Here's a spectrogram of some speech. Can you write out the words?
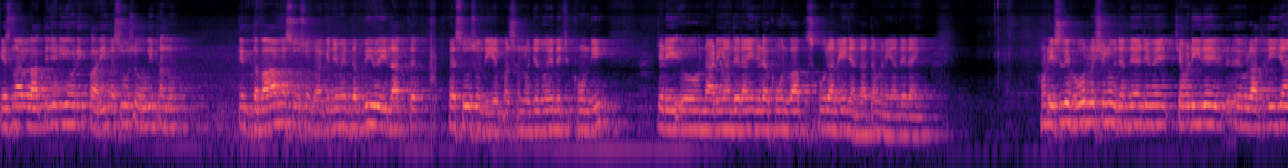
ਇਸ ਨਾਲ ਲੱਤ ਜਿਹੜੀ ਹੈ ਉਹ ਬੜੀ ਭਾਰੀ ਮਹਿਸੂਸ ਹੋਊਗੀ ਤੁਹਾਨੂੰ ਤੇ ਦਬਾਅ ਮਹਿਸੂਸ ਹੁੰਦਾ ਕਿ ਜਿਵੇਂ ਦੱਬੀ ਹੋਈ ਲੱਤ ਮਹਿਸੂਸ ਹੁੰਦੀ ਹੈ ਪਰਸਨ ਨੂੰ, ਜਦੋਂ ਇਹਦੇ ਚ ਖੂਨ ਦੀ ਜਿਹੜੀ ਉਹ ਨਾੜੀਆਂ ਦੇ ਰਾਹੀਂ ਜਿਹੜਾ ਖੂਨ ਵਾਪਸ ਪੂਰਾ ਨਹੀਂ ਜਾਂਦਾ, ਧਮਨੀਆਂ ਦੇ ਰਾਹੀਂ। ਹੁਣ ਇਸ ਦੇ ਹੋਰ ਲੱਛਣ ਹੋ ਜਾਂਦੇ ਆ ਜਿਵੇਂ ਚਮੜੀ ਦੇ ਅਹ, ਲੱਤ ਦੀ ਜਾਂ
